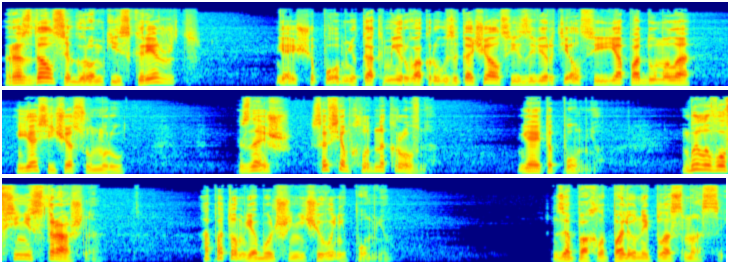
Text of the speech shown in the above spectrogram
Раздался громкий скрежет. Я еще помню, как мир вокруг закачался и завертелся, и я подумала, я сейчас умру. Знаешь, совсем хладнокровно. Я это помню. Было вовсе не страшно. А потом я больше ничего не помню. Запахло паленой пластмассой.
